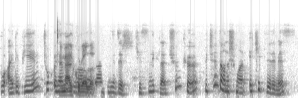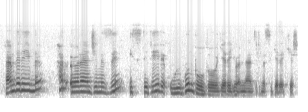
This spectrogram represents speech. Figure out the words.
Bu IDP'nin çok önemli Temel kuralı. biridir. Kesinlikle. Çünkü bütün danışman ekiplerimiz hem deneyimli hem öğrencimizin istediği ve uygun bulduğu yere yönlendirmesi gerekir.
